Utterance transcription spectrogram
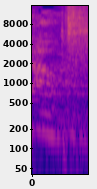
Down.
